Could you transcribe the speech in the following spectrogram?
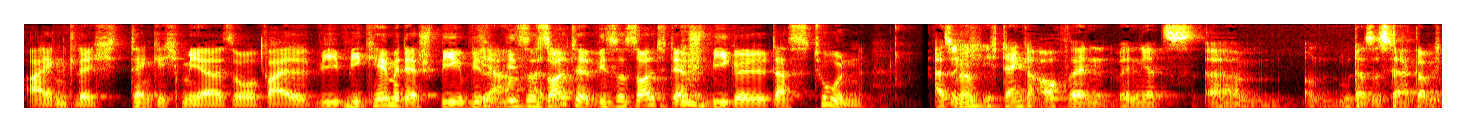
Eigentlich, denke ich mir so, weil wie, wie käme der Spiegel, wieso, Ja, wieso also- sollte, wieso sollte der Spiegel das tun? Also Ne? ich, ich denke auch, wenn, wenn jetzt, ähm, und das ist ja, glaube ich,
